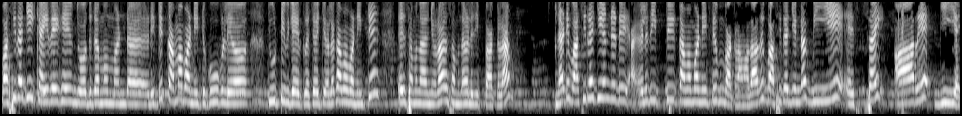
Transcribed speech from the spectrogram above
வசிரஜி கைரேகையும் ஜோதிடமும் அடிட்டு கம்ம பண்ணிட்டு கூகுளையோ யூடியூப்ல இருக்கிற சர்ச் கம்ம பண்ணிட்டு இது சம்மந்தம் சொல்லலாம் அது சம்மந்தம் எழுதி பார்க்கலாம். இல்லாட்டி வசிரஜின்னு எழுதிட்டு கம பண்ணிட்டும் பார்க்கலாம். அதாவது வாசிரஜுன்ற பிஏஎஸ்ஐ ஆர்ஏ பிஏ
